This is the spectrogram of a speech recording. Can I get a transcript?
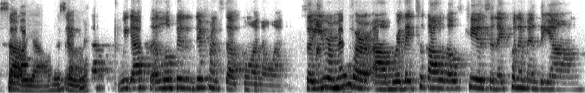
Sorry, y'all. We, got, we got a little bit of different stuff going on. So you remember um, where they took all of those kids and they put them in the um,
